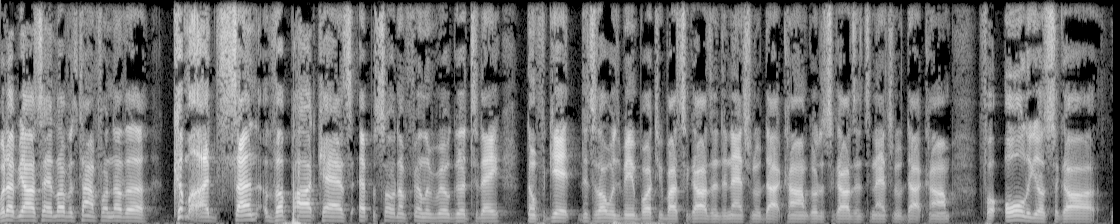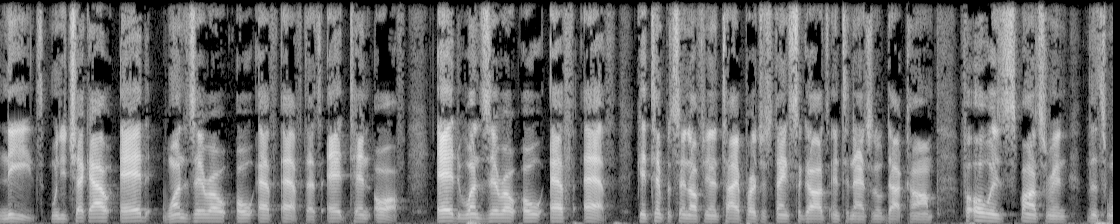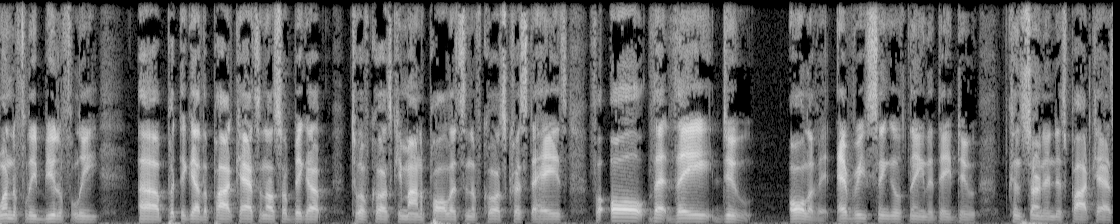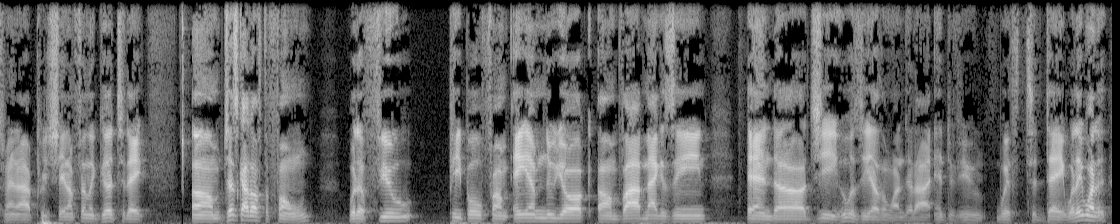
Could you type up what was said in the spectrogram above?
What up, y'all? Sad love. It's time for another Come On, Son, the podcast episode. I'm feeling real good today. Don't forget, this is always being brought to you by cigarsinternational.com. Go to cigarsinternational.com for all of your cigar needs. When you check out Ed10OFF, that's Ed10 off. Ed10OFF. Get 10% off your entire purchase. Thanks, cigarsinternational.com, for always sponsoring this wonderfully, beautifully uh, put together podcasts, And also big up to, of course, Kimana Paulus and, of course, Krista Hayes for all that they do. All of it. Every single thing that they do concerning this podcast, man. I appreciate it. I'm feeling good today. Um, just got off the phone with a few people from AM New York, um, Vibe Magazine, and uh, gee, who was the other one that I interviewed with today? Well, they wanted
